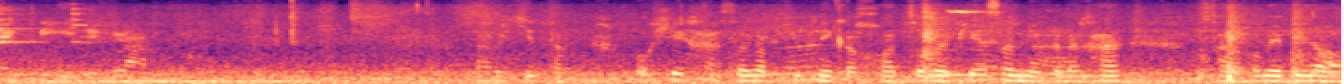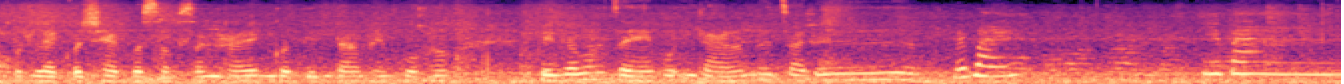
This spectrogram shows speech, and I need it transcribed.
ยังดีเด็กหลับ ตามไป คิดตังโอเคค่ะสำหรับคลิปนี้ก็ขอจบไปเพียงเท่านี้กันนะคะ ฝากพ่อแม่พี่น้องกดไลค์กดแชร์กด subscribe กดติดตามให้พวกเขาเป็นกำลังใจให้พวกอีหลานน้ำเดินจ้าเด้อบ๊ายบายบ๊ายบาย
